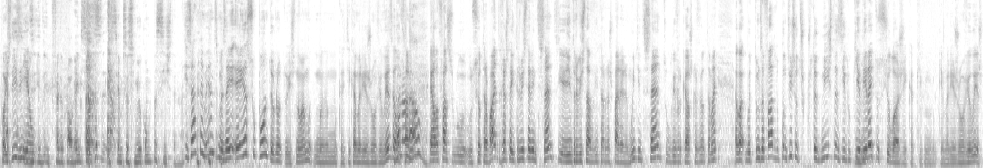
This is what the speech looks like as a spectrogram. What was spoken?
pois diziam. E, e, perfeita para alguém que sempre, sempre, se assumiu como passista, não é? Exatamente, mas é, é esse o ponto. Não, isto não é uma, uma, uma, crítica à Maria João Avilés, ela, não, faz, não, não. ela faz o, o, seu trabalho, de resto a entrevista era interessante e a entrevista a Vítor Gaspar era muito interessante, o livro que ela escreveu também. Agora, estamos a falar do ponto de vista dos protagonistas e do que uhum. a direita sociológica, que que Maria João Avilés...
